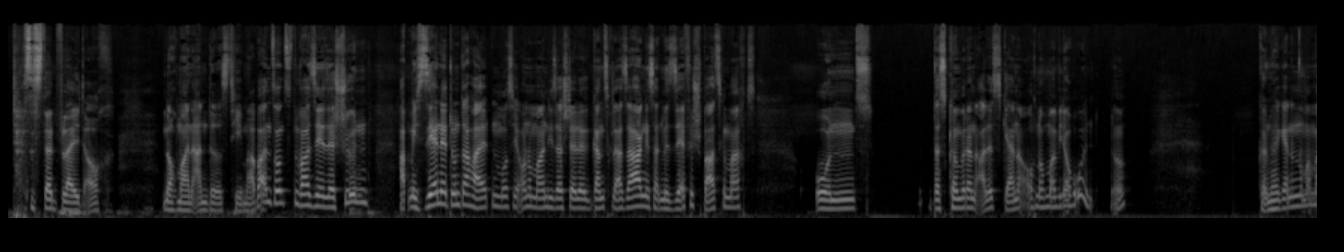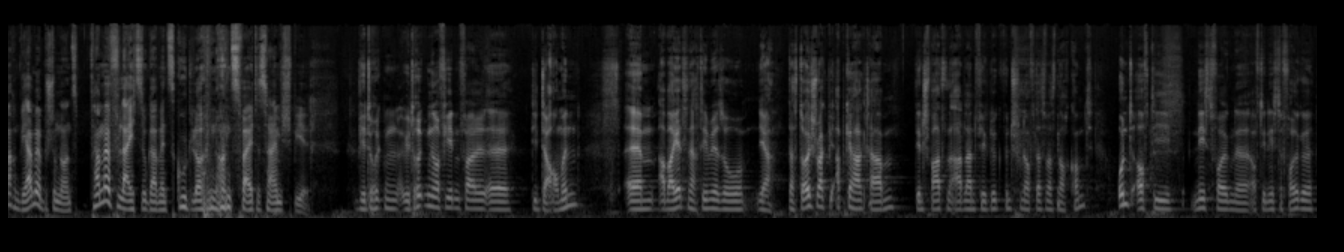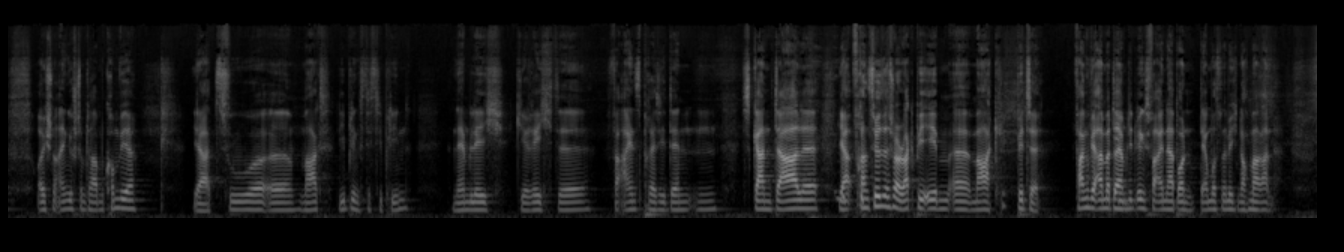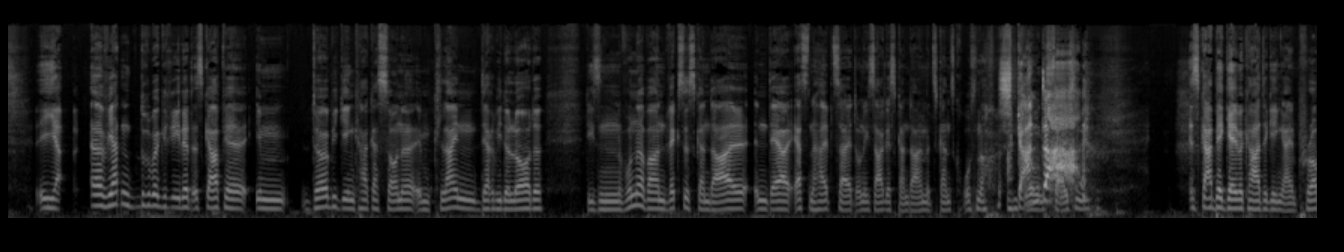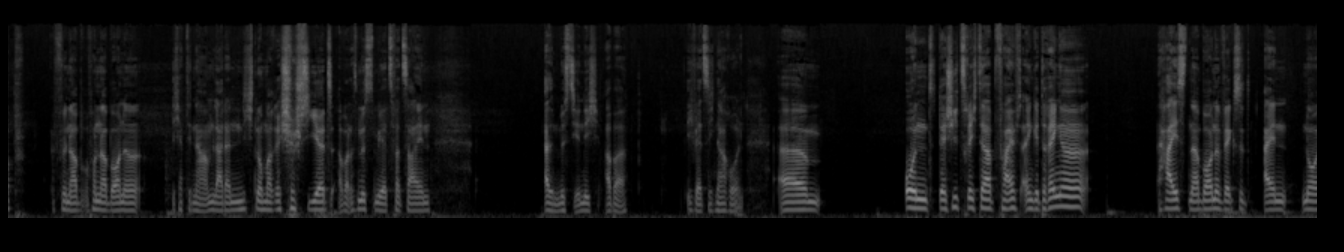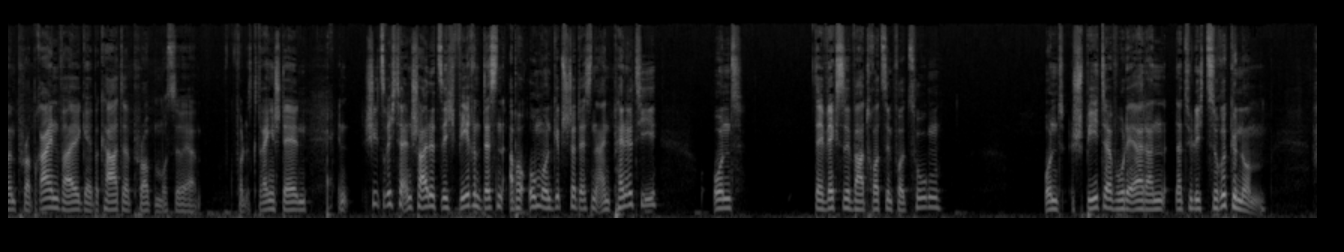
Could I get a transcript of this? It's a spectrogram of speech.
das ist dann vielleicht auch nochmal ein anderes Thema. Aber ansonsten war sehr, sehr schön. Hat mich sehr nett unterhalten, muss ich auch nochmal an dieser Stelle ganz klar sagen. Es hat mir sehr viel Spaß gemacht. Und das können wir dann alles gerne auch nochmal wiederholen. Ne? Können wir gerne nochmal machen. Wir haben ja bestimmt noch ein, haben wir vielleicht sogar, wenn es gut läuft, noch ein zweites Heimspiel. Wir drücken, wir drücken auf jeden Fall äh, die Daumen. Ähm, aber jetzt, nachdem wir so, ja, das Deutsch Rugby abgehakt haben, den schwarzen Adlern viel Glück wünschen auf das, was noch kommt und auf die nächstfolgende, auf die nächste Folge euch schon eingestimmt haben, kommen wir ja zu äh, Marks Lieblingsdisziplin, nämlich Gerichte, Vereinspräsidenten, Skandale, ja, französischer Rugby eben. Äh, Marc, bitte, fangen wir an mit deinem Lieblingsverein Narbonne. Der muss nämlich nochmal ran. Ja, äh, wir hatten drüber geredet. Es gab ja im Derby gegen Carcassonne, im kleinen Derby de Lorde, diesen wunderbaren Wechselskandal in der ersten Halbzeit. Und ich sage Skandal mit ganz großen Skandal! Es gab ja gelbe Karte gegen einen Prop für Nab von Narbonne ich habe den Namen leider nicht nochmal recherchiert, aber das müsst ihr mir jetzt verzeihen. Also müsst ihr nicht, aber ich werde es nicht nachholen. Ähm, und der Schiedsrichter pfeift ein Gedränge, heißt Narbonne wechselt einen neuen Prop rein, weil gelbe Karte, Prop musste ja vor das Gedränge stellen. Der Schiedsrichter entscheidet sich währenddessen aber um und gibt stattdessen ein Penalty und der Wechsel war trotzdem vollzogen und später wurde er dann natürlich zurückgenommen.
